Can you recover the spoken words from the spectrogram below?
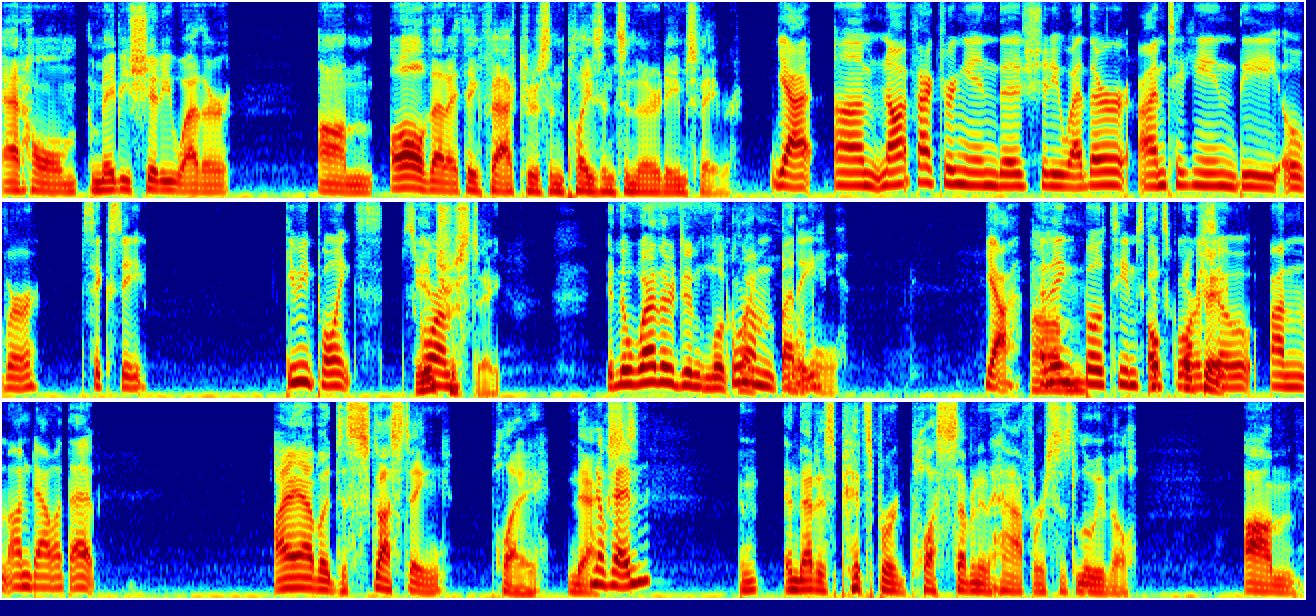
at home. Maybe shitty weather. Um, all of that I think factors and plays into Notre Dame's favor. Yeah, um, not factoring in the shitty weather, I'm taking the over sixty. Give me points. Score 'em. Interesting. And the weather didn't look Score like 'em, buddy. horrible. Yeah, I think Um, both teams can oh, score, okay. so I'm I'm down with that. I have a disgusting play next. Okay. And and that is Pittsburgh plus seven and a half versus Louisville. Um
